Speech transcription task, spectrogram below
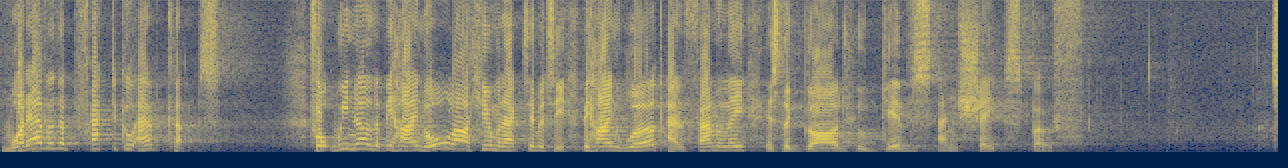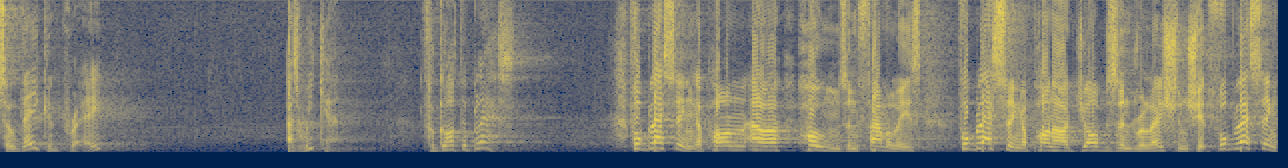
whatever the practical outcomes. For we know that behind all our human activity, behind work and family, is the God who gives and shapes both. so they can pray as we can for God to bless. For blessing upon our homes and families, for blessing upon our jobs and relationships, for blessing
